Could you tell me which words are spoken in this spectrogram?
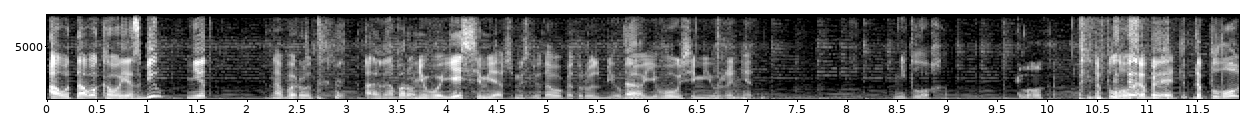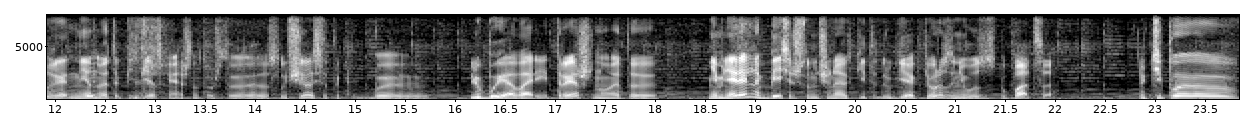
А у того, кого я сбил, нет. Наоборот. А У наоборот, него есть семья, в смысле, у того, которого сбил, Да. но его у семьи уже нет. Неплохо. плохо. Да плохо, блядь. Да плохо. Не, ну это пиздец, конечно, то, что случилось. Это как бы любые аварии трэш, но это... Не, меня реально бесит, что начинают какие-то другие актеры за него заступаться. Ну, типа...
